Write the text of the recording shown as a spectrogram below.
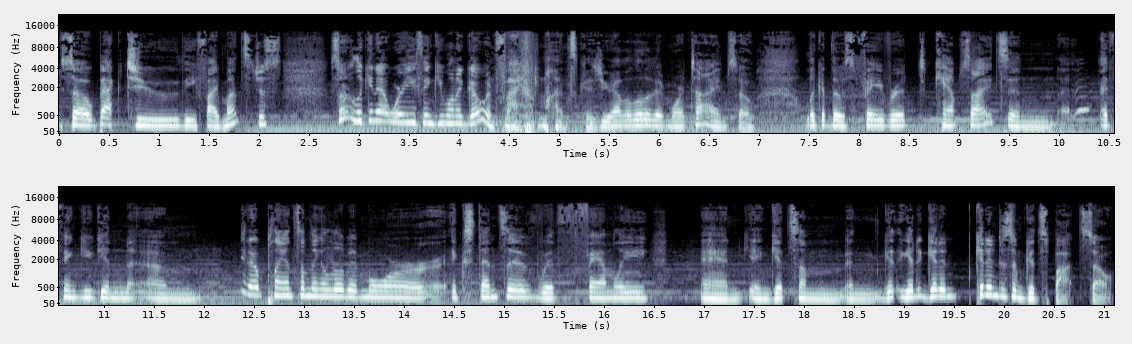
So back to the five months, just start looking at where you think you want to go in five months because you have a little bit more time. So look at those favorite campsites and I think you can, um, you know, plan something a little bit more extensive with family and, and get some and get, get, get, in, get into some good spots. So,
